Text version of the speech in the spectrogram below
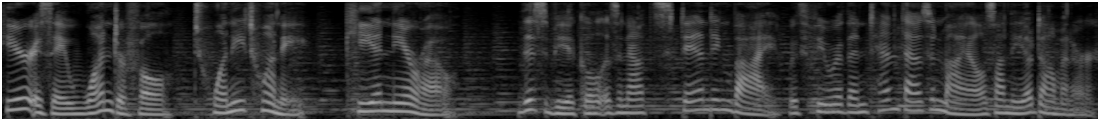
Here is a wonderful 2020 Kia Niro. This vehicle is an outstanding buy with fewer than 10,000 miles on the odometer.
